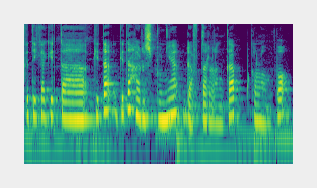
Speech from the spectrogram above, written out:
ketika kita kita kita harus punya daftar lengkap kelompok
